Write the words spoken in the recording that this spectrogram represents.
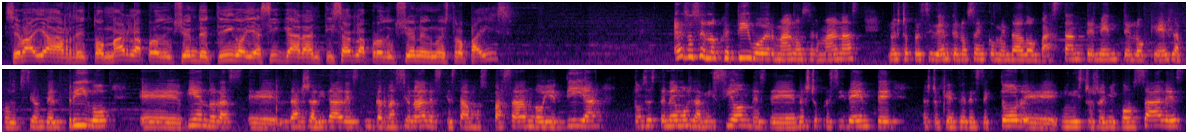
se vaya a retomar la producción de trigo y así garantizar la producción en nuestro país. Eso es el objetivo, hermanos, hermanas. Nuestro presidente nos ha encomendado bastantemente lo que es la producción del trigo, eh, viendo las, eh, las realidades internacionales que estamos pasando hoy en día, entonces tenemos la misión desde nuestro presidente, nuestro jefe de sector, eh, ministro Remy González,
